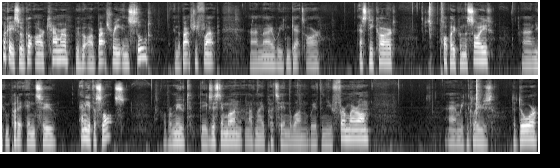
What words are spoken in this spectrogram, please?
Okay, so we've got our camera, we've got our battery installed in the battery flap and now we can get our SD card. Just pop open the side and you can put it into any of the slots. I've removed the existing one and I've now put in the one with the new firmware on and we can close the door.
